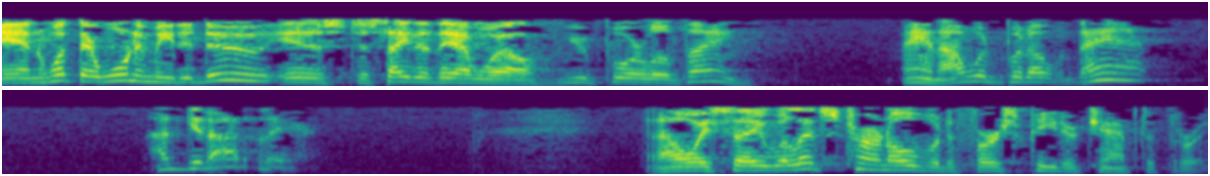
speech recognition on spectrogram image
And what they're wanting me to do is to say to them, Well, you poor little thing. Man, I wouldn't put up with that. I'd get out of there. And I always say, well, let's turn over to 1 Peter chapter 3.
